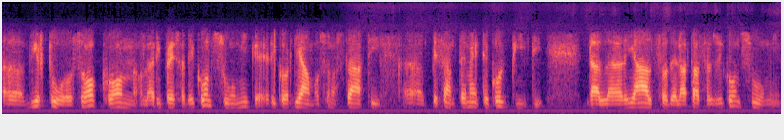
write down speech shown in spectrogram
eh, virtuoso con la ripresa dei consumi che ricordiamo sono stati eh, pesantemente colpiti dal rialzo della tassa sui consumi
